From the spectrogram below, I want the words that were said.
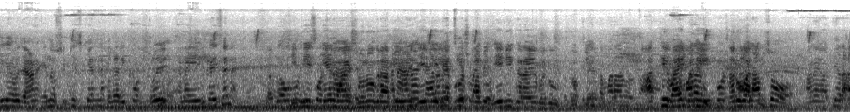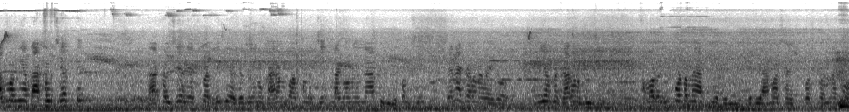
એ હવે જાણ એનો સીટી સ્કેન ને બધા રિપોર્ટ જોઈ અને એ કહે છે ને સીટી સ્કેન હોય સોનોગ્રાફી હોય જે બી લેપ્રોસ્કોપી જે બી કરાયું બધું તમારા હાથથી વાય બધી શરૂઆત આપશો. અને અત્યારે હાલમાં ત્યાં દાખલ છે જ તે. દાખલ છે એક્સપર્ટ થઈ ગયા છે તો એનું કારણ તો આપણને ચેક લાગવાનું એમને આપી દીધું. પણ ચેક શેના કારણે વાગ્યો છે? એ અમે કારણ પૂછ્યું. અમારો રિપોર્ટ અમે આપીએ છીએ. કે આમાં સાહેબ સ્પષ્ટ તમને કહો.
